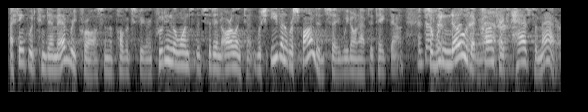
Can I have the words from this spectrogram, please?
I think would condemn every cross in the public sphere, including the ones that sit in Arlington, which even respondents say we don't have to take down. So we know that matter. context has to matter.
